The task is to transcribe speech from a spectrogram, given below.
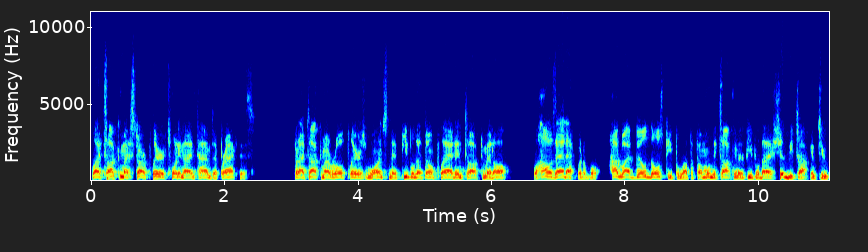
well, I talked to my star player 29 times at practice, but I talked to my role players once, and the people that don't play, I didn't talk to them at all. Well, how is that equitable? How do I build those people up if I'm only talking to the people that I should be talking to?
